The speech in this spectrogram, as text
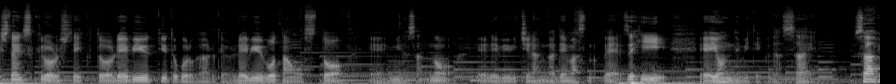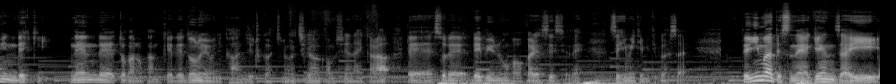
下にスクロールしていくとレビューっていうところがあるというレビューボタンを押すと、え皆さんのレビュー一覧が出ますのでぜひ、読んでみてください。サーフィン歴、年齢とかの関係でどのように感じるかっていうのが違うかもしれないから、えー、それ、レビューの方が分かりやすいですよね。ぜひ見てみてください。で、今ですね、現在、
